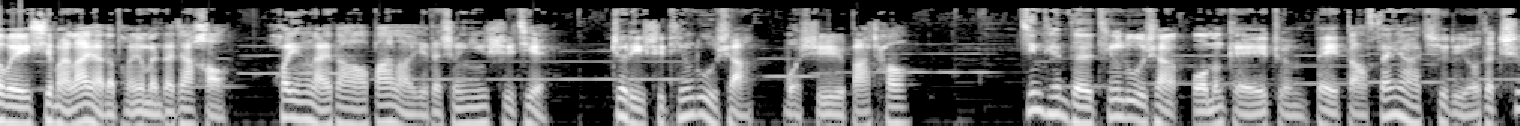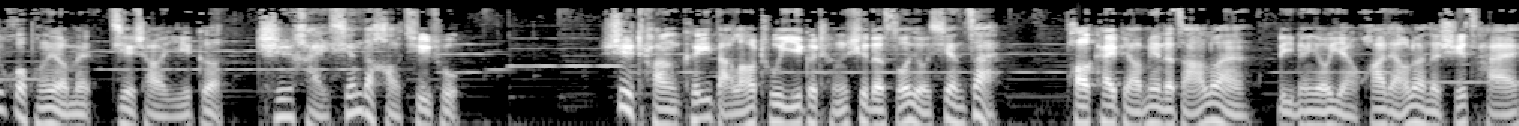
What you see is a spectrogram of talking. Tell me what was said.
各位喜马拉雅的朋友们，大家好，欢迎来到巴老爷的声音世界，这里是听路上，我是巴超。今天的听路上，我们给准备到三亚去旅游的吃货朋友们介绍一个吃海鲜的好去处。市场可以打捞出一个城市的所有现在，抛开表面的杂乱，里面有眼花缭乱的食材、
